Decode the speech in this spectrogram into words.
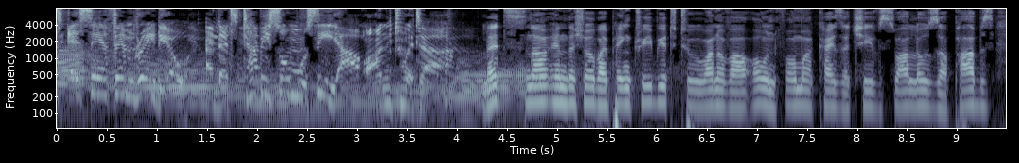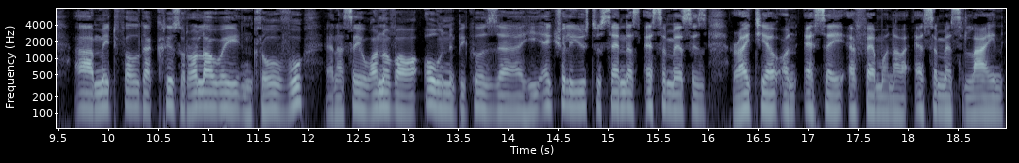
that. SAFM Radio and at Thabiso Mosia on Twitter. Let's now end the show by paying tribute to one of our own former Kaizer Chiefs Swallows uh, pubs uh, midfielder Chris Rollaway Ndlovu. And I say one of our own because uh, he actually used to send us SMSs right here on SAFM on our SMS line.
